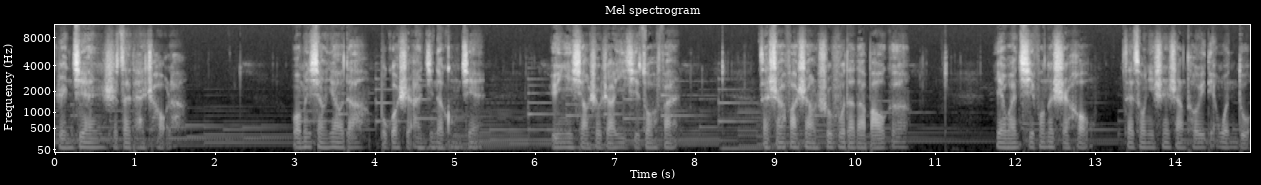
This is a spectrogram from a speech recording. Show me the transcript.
人间实在太吵了，我们想要的不过是安静的空间。与你享受着一起做饭，在沙发上舒服的打饱嗝，夜晚起风的时候，再从你身上透一点温度，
